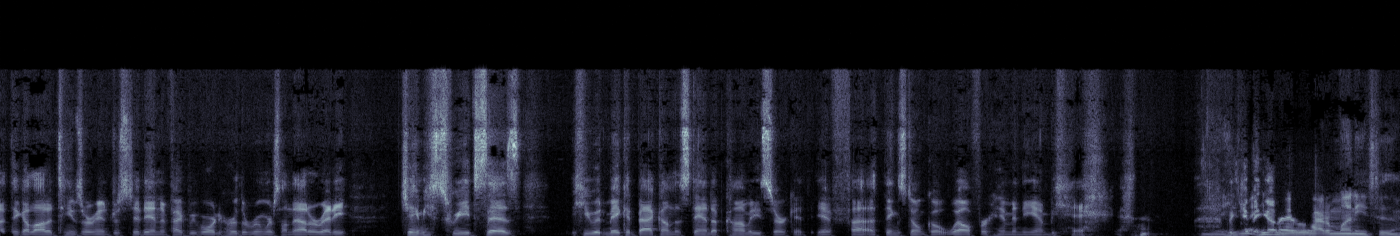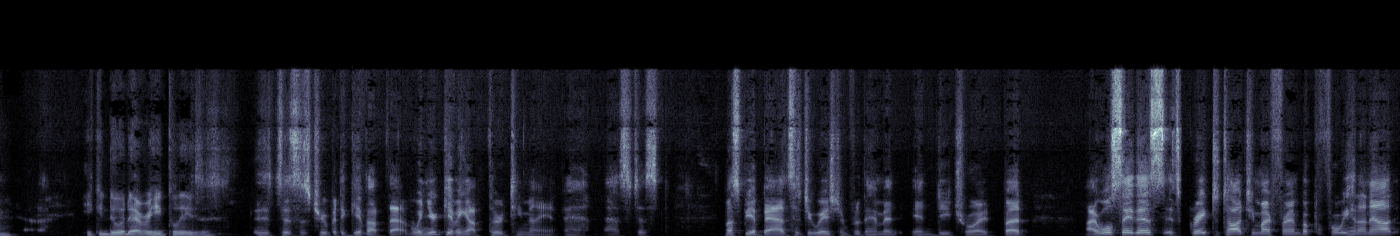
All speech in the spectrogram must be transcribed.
I think a lot of teams are interested in. In fact, we've already heard the rumors on that already. Jamie Sweet says he would make it back on the stand up comedy circuit if uh, things don't go well for him in the NBA. yeah, he's, he's up, made a lot of money to he can do whatever he pleases. this is true, but to give up that when you're giving up 13 million, man, that's just must be a bad situation for them in, in Detroit. But I will say this: it's great to talk to you, my friend. But before we head on out,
